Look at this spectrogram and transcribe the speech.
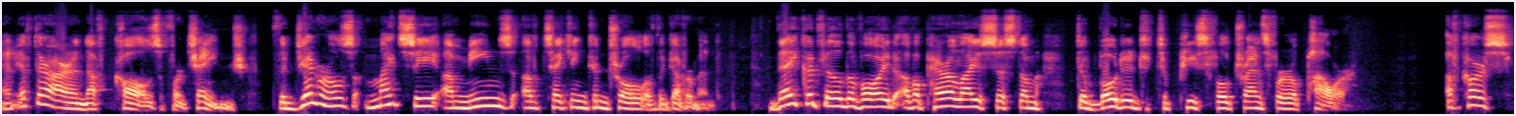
And if there are enough calls for change, the generals might see a means of taking control of the government. They could fill the void of a paralyzed system devoted to peaceful transfer of power. Of course,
